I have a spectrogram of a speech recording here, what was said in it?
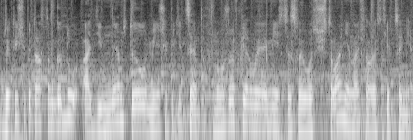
В 2015 году один NEM стоил меньше 5 центов, но уже в первые месяцы своего существования начал расти в цене.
